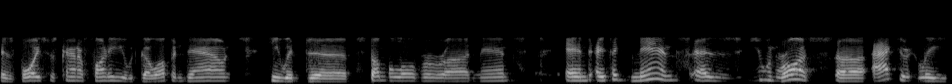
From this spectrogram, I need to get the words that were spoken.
His voice was kind of funny. He would go up and down. He would uh, stumble over uh, Nantz. And I think Nantz, as you and Ross uh, accurately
